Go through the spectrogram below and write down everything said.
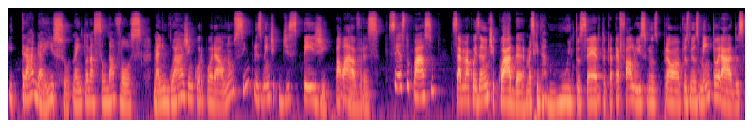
e traga isso na entonação da voz, na linguagem corporal, não simplesmente despeje palavras. Sexto passo, Sabe uma coisa antiquada, mas que dá muito certo, que até falo isso para os meus mentorados,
